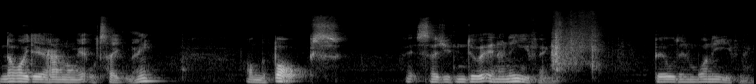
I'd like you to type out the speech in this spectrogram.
No idea how long it will take me. On the box it says you can do it in an evening. Build in one evening.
